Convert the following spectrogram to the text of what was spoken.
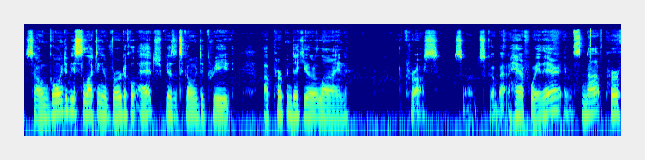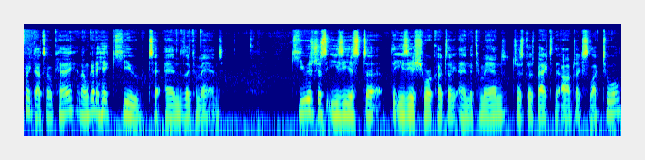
So I'm going to be selecting a vertical edge because it's going to create a perpendicular line across. So just go about halfway there. If it's not perfect, that's okay. And I'm going to hit Q to end the command. Q is just easiest to, the easiest shortcut to end the command. Just goes back to the object select tool.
